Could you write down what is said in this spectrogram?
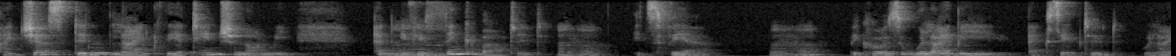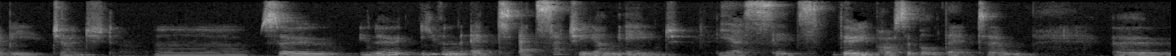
I just didn't like the attention on me. And if you Mm. think about it, Mm-hmm. it's fear Mm-hmm. because will I be accepted? Will I be judged? Mm. So, you know, even at, at such a young age, Yes. It's very possible that um, uh,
